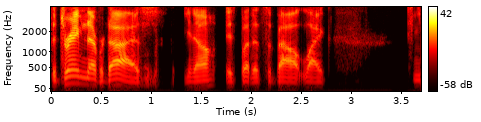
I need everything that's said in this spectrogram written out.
the dream never dies. You know, it, but it's about like, can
